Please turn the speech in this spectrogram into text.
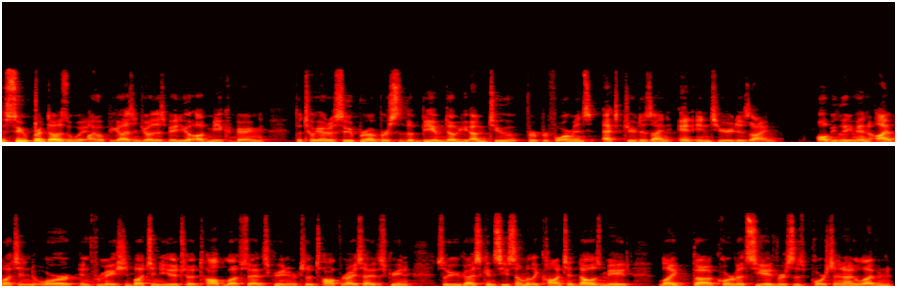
the Supra does win. I hope you guys enjoyed this video of me comparing the Toyota Supra versus the BMW M2 for performance, exterior design, and interior design. I'll be leaving an I button or information button either to the top left side of the screen or to the top right side of the screen so you guys can see some of the content that was made like the Corvette C8 versus Porsche 911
